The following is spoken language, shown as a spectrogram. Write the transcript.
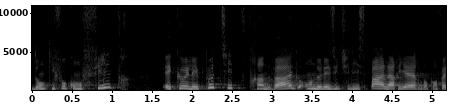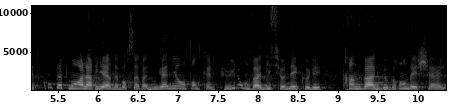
Donc il faut qu'on filtre et que les petits trains de vagues, on ne les utilise pas à l'arrière. Donc en fait, complètement à l'arrière, d'abord ça va nous gagner en temps de calcul, on ne va additionner que les trains de vagues de grande échelle,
